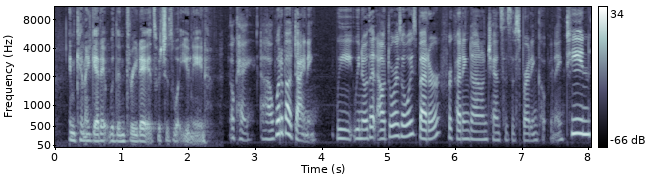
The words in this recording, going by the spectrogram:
and can I get it within three days, which is what you need. Okay. Uh, what about dining? We, we know that outdoor is always better for cutting down on chances of spreading COVID 19,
